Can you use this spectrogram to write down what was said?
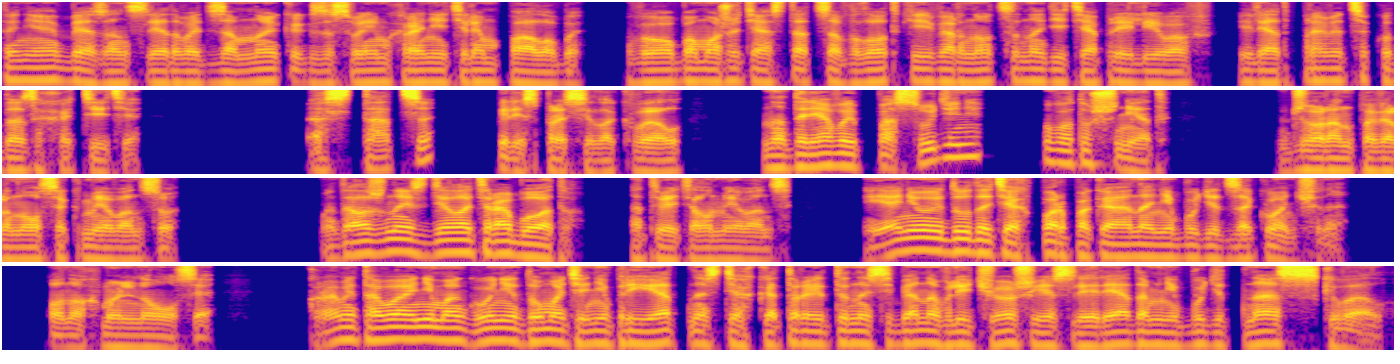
ты не обязан следовать за мной, как за своим хранителем палубы. Вы оба можете остаться в лодке и вернуться на Дитя Приливов, или отправиться куда захотите». «Остаться?» — переспросила Квелл. «На дырявой посудине? Вот уж нет». Джоран повернулся к Мевансу. «Мы должны сделать работу», — ответил Меванс. «Я не уйду до тех пор, пока она не будет закончена». Он ухмыльнулся. «Кроме того, я не могу не думать о неприятностях, которые ты на себя навлечешь, если рядом не будет нас, Сквел».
